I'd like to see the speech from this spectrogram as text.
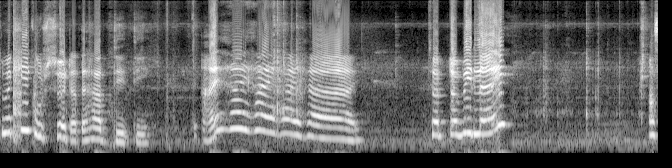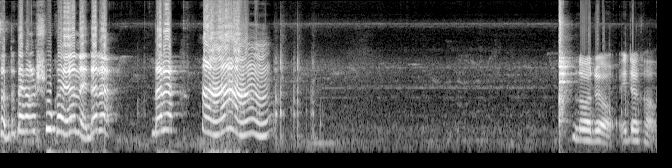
তুমি কি করছ এটাতে? হাত দিতি হাই হাই হাই হাই হাই। ছোট্ট বিলাই। আচ্ছা তো এখন শুকায় নাই। দাঁড়া দাঁড়া! ধরো এটা খাও।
